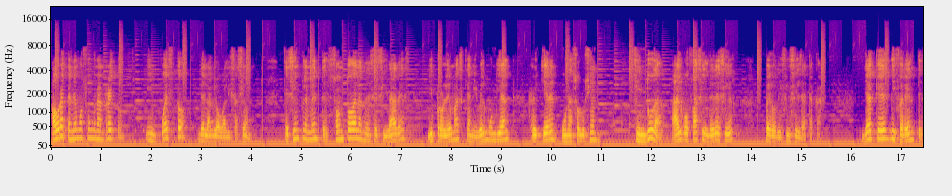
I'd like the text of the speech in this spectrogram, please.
Ahora tenemos un gran reto, impuesto de la globalización, que simplemente son todas las necesidades y problemas que a nivel mundial requieren una solución. Sin duda, algo fácil de decir, pero difícil de atacar, ya que es diferente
